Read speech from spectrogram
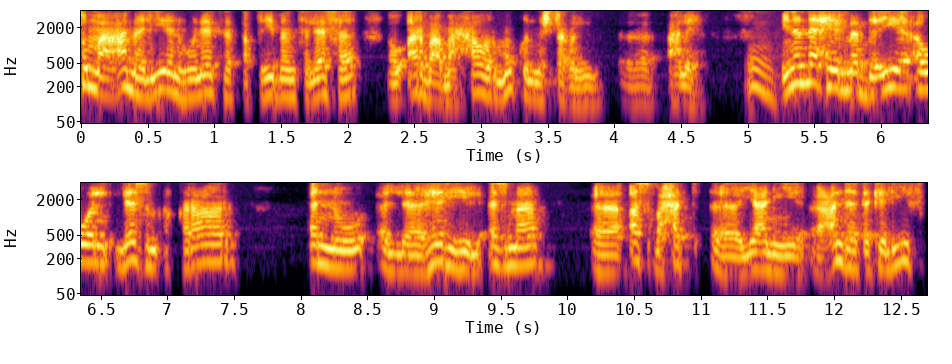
ثم عمليا هناك تقريبا ثلاثة أو أربع محاور ممكن نشتغل آه، عليها. من الناحية المبدئية أول لازم إقرار أنه هذه الأزمة آه، أصبحت آه، يعني عندها تكاليف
